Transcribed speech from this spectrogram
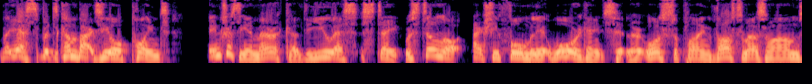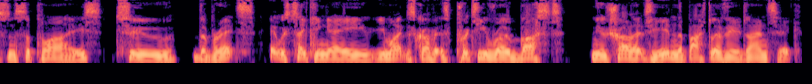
But yes, but to come back to your point, interesting America, the US state was still not actually formally at war against Hitler. It was supplying vast amounts of arms and supplies to the Brits. It was taking a, you might describe it as pretty robust neutrality in the Battle of the Atlantic.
